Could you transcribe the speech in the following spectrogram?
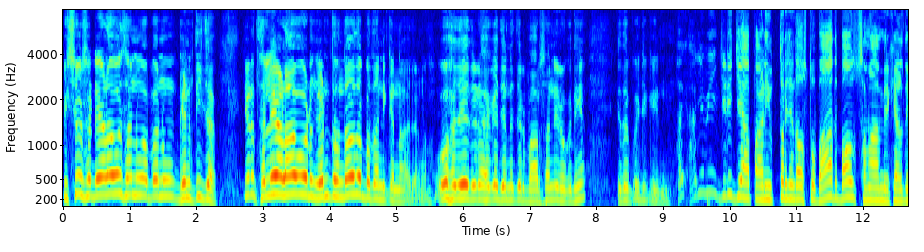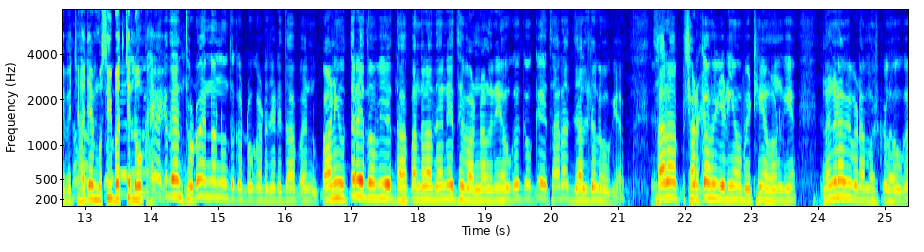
ਪਿੱਛੋਂ ਛੱਡੇ ਵਾਲਾ ਉਹ ਸਾਨੂੰ ਆਪਾਂ ਨੂੰ ਗਿਣਤੀ 'ਚ। ਜਿਹੜਾ ਥੱਲੇ ਵਾਲਾ ਉਹ ਅਣਗਿਣਤ ਹੁੰਦਾ ਉਹਦਾ ਪਤਾ ਨਹੀਂ ਕਿੰਨਾ ਆ ਜਾਣਾ। ਉਹ ਹਜੇ ਜਿਹੜਾ ਹੈਗਾ ਜਿੰਨਾ ਚਿਰ ਬਾਰਿਸ਼ਾਂ ਨਹੀਂ ਰੁਕਦੀਆਂ ਇਹਦਾ ਕੋਈ ਯਕੀਨ ਨਹੀਂ ਹ- ਹਜੇ ਵੀ ਜਿਹੜੀ ਜੇ ਆ ਪਾਣੀ ਉੱਤਰ ਜਾਂਦਾ ਉਸ ਤੋਂ ਬਾਅਦ ਬਹੁਤ ਸਮਾਂ ਮੇਰੇ ਖਿਆਲ ਦੇ ਵਿੱਚ ਹਜੇ ਮੁਸੀਬਤ 'ਚ ਲੋਕ ਇੱਕ ਹੈਗੇ। ਦਿਨ ਥੋੜਾ ਇਹਨਾਂ ਨੂੰ ਤਾਂ ਘੱਟੋ ਘੱਟ ਜਿਹੜੇ ਦਸ- ਪਾਣੀ ਉਤਰੇ ਤੋਂ ਵੀ 10 15 ਦਿਨ ਇੱਥੇ ਵੜਨ ਵਾਲੇ ਨਹੀਂ ਹੋਊਗਾ ਕਿਉਂਕਿ ਸਾਰਾ ਜਲ ਜਲ ਹੋ ਗਿਆ। ਸਾਰਾ ਸੜਕਾਂ ਵੀ ਜਿਹੜੀਆਂ ਉਹ ਬੈਠੀਆਂ ਹੋਣਗੀਆਂ। ਲੰਘਣਾ ਵੀ ਬੜਾ ਮੁਸ਼ਕਲ ਹੋਊਗਾ।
